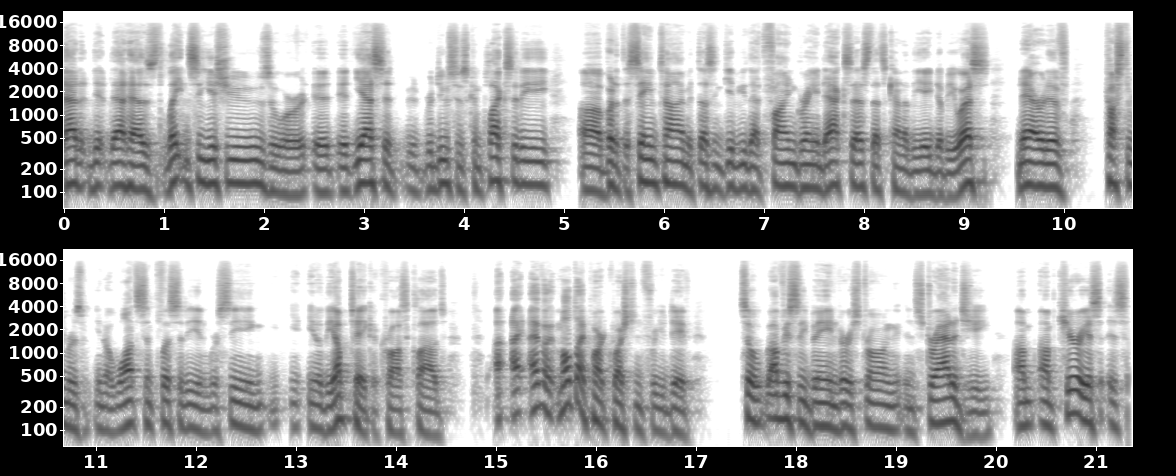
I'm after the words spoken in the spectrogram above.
that, that has latency issues, or it, it yes, it, it, reduces complexity, uh, but at the same time, it doesn't give you that fine-grained access. That's kind of the AWS narrative. Customers, you know, want simplicity, and we're seeing, you know, the uptake across clouds. I, I have a multi-part question for you, Dave. So obviously, Bain very strong in strategy. I'm, I'm curious as,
